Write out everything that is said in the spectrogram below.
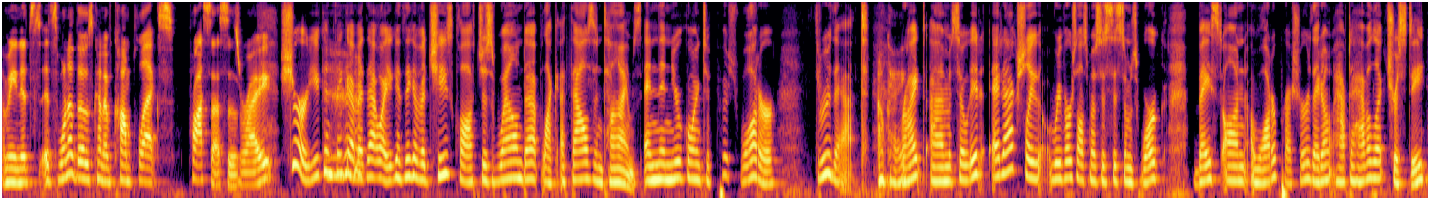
I mean, it's it's one of those kind of complex processes, right? Sure, you can think of it that way. You can think of a cheesecloth just wound up like a thousand times, and then you're going to push water through that. Okay. Right? Um, so it, it actually, reverse osmosis systems work based on water pressure. They don't have to have electricity.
